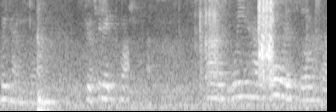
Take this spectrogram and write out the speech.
comprehensive strategic plan. And we have always looked at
